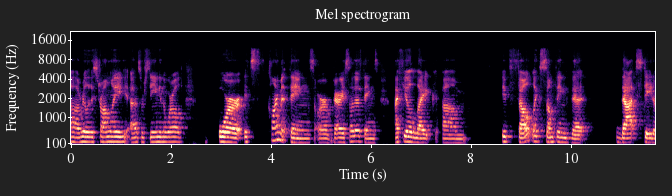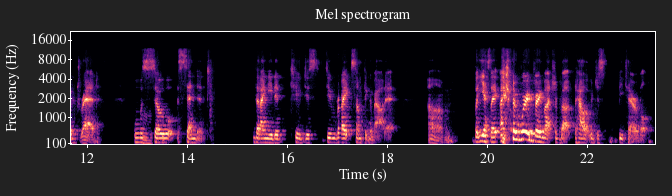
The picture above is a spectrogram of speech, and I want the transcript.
uh, really strongly as we're seeing in the world, or it's climate things or various other things. I feel like um, it felt like something that that state of dread was mm. so ascendant that I needed to just do write something about it. Um, but yes, I, I worried very much about how it would just be terrible.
